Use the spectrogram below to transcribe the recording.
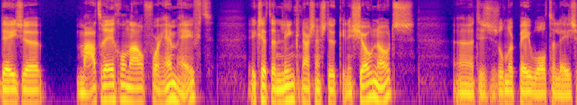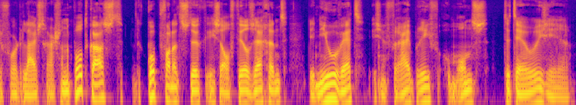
deze maatregel nou voor hem heeft. Ik zet een link naar zijn stuk in de show notes. Uh, het is zonder paywall te lezen voor de luisteraars van de podcast. De kop van het stuk is al veelzeggend. De nieuwe wet is een vrijbrief om ons te terroriseren.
